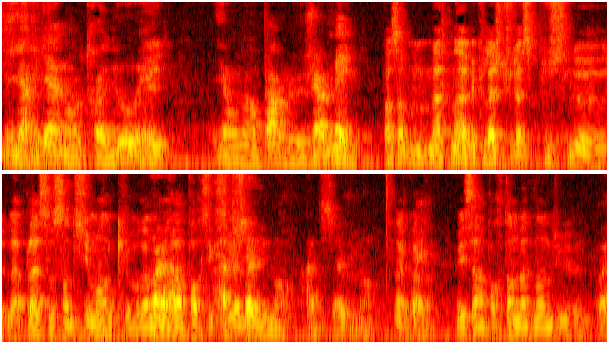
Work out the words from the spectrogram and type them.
mais il n'y a rien entre nous et, Oui. et on n'en parle jamais. Parce que maintenant, avec l'âge, tu laisses plus le, la place au sentiment que vraiment Voilà. au rapport sexuel. Absolument, absolument. D'accord. Ouais. Mais c'est important maintenant du. Oui,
